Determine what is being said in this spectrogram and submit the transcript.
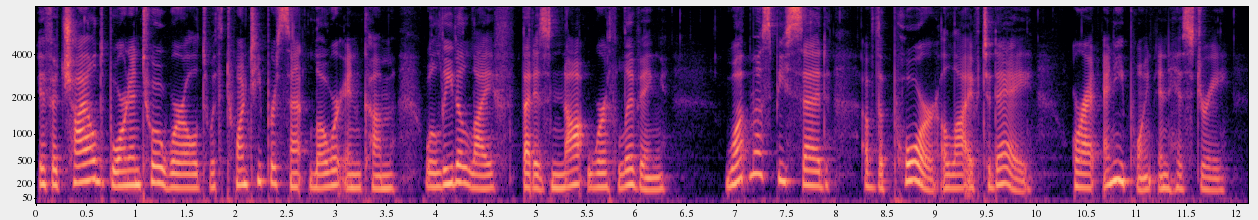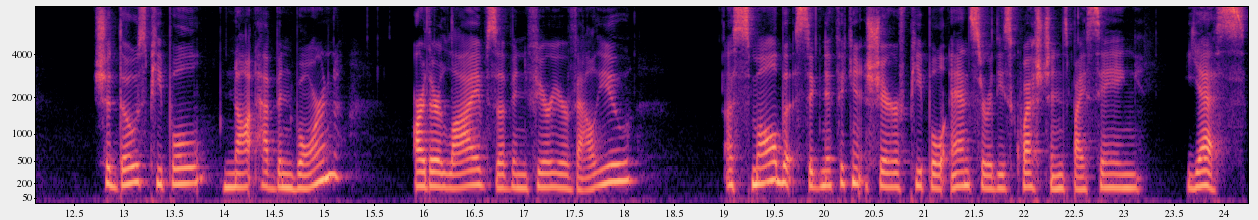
if a child born into a world with 20% lower income will lead a life that is not worth living, what must be said of the poor alive today or at any point in history? Should those people not have been born? Are their lives of inferior value? A small but significant share of people answer these questions by saying, yes,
